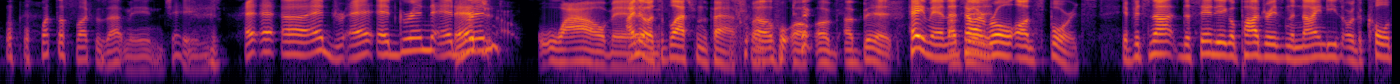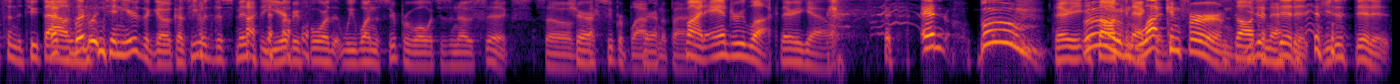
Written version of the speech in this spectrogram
what the fuck does that mean, James? Ed, Ed, uh, Ed, Ed, Edgren, Edge. Wow, man. I know it's a blast from the past, but a, a, a bit. hey, man, that's a how I roll on sports. If it's not the San Diego Padres in the '90s or the Colts in the 2000s, That's literally ten years ago because he was dismissed the year before that we won the Super Bowl, which is in 06. So Sure, a super blast Sure. from the past. Fine, Andrew Luck. There you go. and boom, There, you, boom, it's all connected. luck confirmed. It's all you just did it. You just did it.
